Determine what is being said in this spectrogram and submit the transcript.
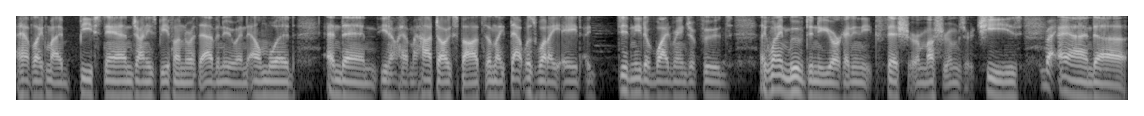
I have like my beef stand, Johnnie's Beef on North Avenue and Elmwood, and then you know, have my hot dog spots, and like that was what I ate. I didn't eat a wide range of foods. Like when I moved to New York, I didn't eat fish or mushrooms or cheese. Right. And uh,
